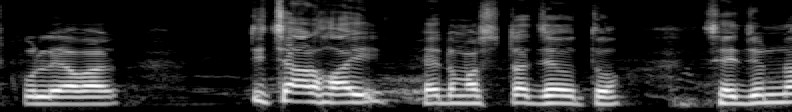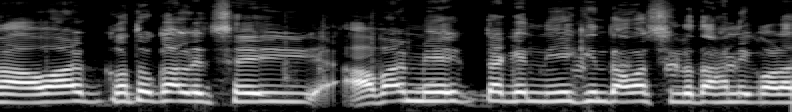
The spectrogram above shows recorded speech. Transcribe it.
স্কুলে আবার টিচার হয় হেডমাস্টার যেহেতু। সেই জন্য আবার গতকাল সেই আবার মেয়েটাকে নিয়ে কিন্তু আবার শ্লীলতাহানি করা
